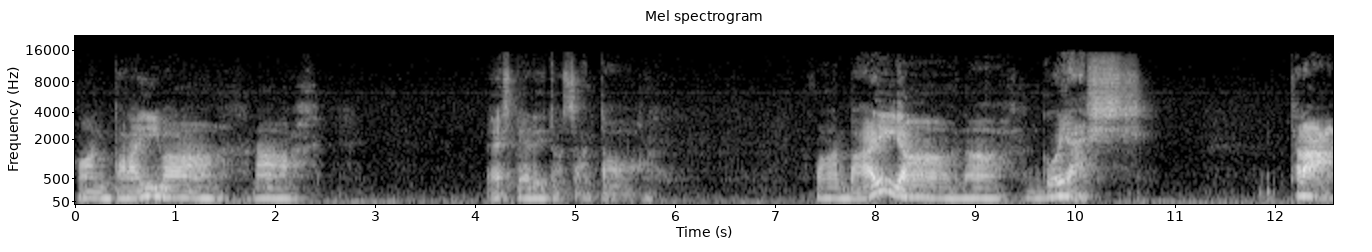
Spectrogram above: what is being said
Von Paraíba nach Espírito Santo. Von Bahia nach Goiás. Tada!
